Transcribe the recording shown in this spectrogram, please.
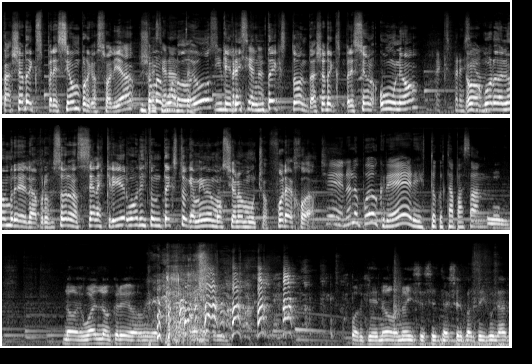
taller de expresión por casualidad? Yo me acuerdo de vos que leíste un texto en taller de expresión 1. Expresión. No me acuerdo el nombre de la profesora, nos hacían escribir. Vos leíste un texto que a mí me emocionó mucho, fuera de joda. Che, no lo puedo creer esto que está pasando. No, igual no creo, amigo. Igual no creo. Porque no, no hice ese taller particular.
